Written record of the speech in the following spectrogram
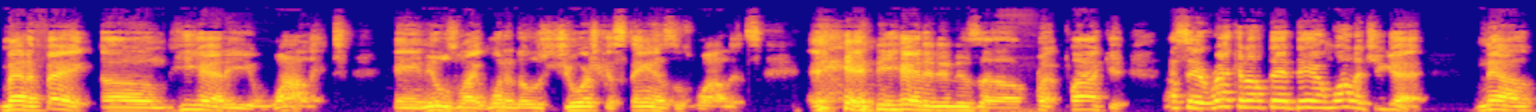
Matter of fact, um, he had a wallet and it was like one of those George Costanza's wallets, and he had it in his uh, front pocket. I said, "Rack it off that damn wallet you got." Now,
